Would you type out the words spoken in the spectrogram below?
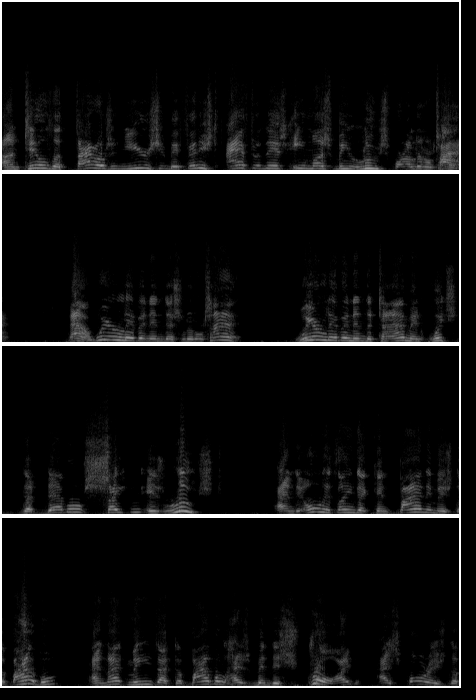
until the thousand years should be finished. After this, he must be loose for a little time. Now, we're living in this little time. We're living in the time in which the devil, Satan, is loosed. And the only thing that can bind him is the Bible. And that means that the Bible has been destroyed as far as the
